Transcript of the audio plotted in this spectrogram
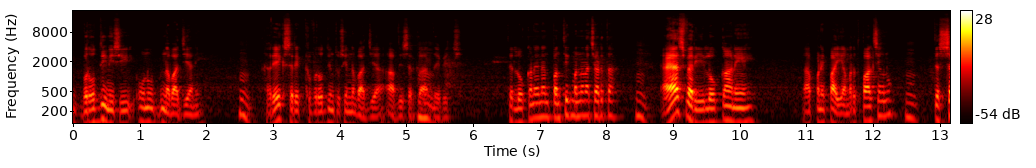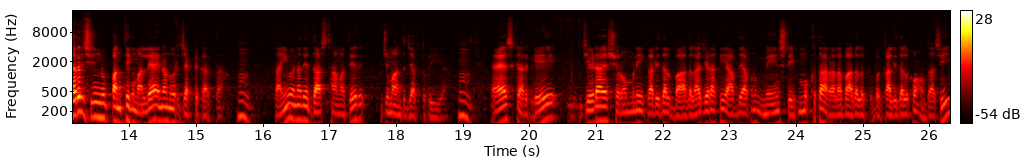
ਵਿਰੋਧੀ ਨਹੀਂ ਸੀ ਉਹਨੂੰ ਨਵਾਜਿਆ ਨਹੀਂ? ਹੂੰ। ਹਰੇਕ ਸਿੱਖ ਵਿਰੋਧੀ ਨੂੰ ਤੁਸੀਂ ਨਵਾਜਿਆ ਆਪਦੀ ਸਰਕਾਰ ਦੇ ਵਿੱਚ। ਤੇ ਲੋਕਾਂ ਨੇ ਇਹਨਾਂ ਨੂੰ ਪੰਥਿਕ ਮੰਨਣਾ ਛੱਡਤਾ। ਹੂੰ। ਐਸ ਵੈਰੀ ਲੋਕਾਂ ਨੇ ਆਪਣੇ ਭਾਈ ਅਮਰਤਪਾਲ ਸਿੰਘ ਨੂੰ ਹੂੰ। ਤੇ ਸਰਬਜੀਤ ਸਿੰਘ ਨੂੰ ਪੰਥਿਕ ਮੰਨ ਲਿਆ ਇਹਨਾਂ ਨੂੰ ਰਿਜੈਕਟ ਕਰਤਾ। ਹੂੰ। ਤਾਂ ਹੀ ਉਹ ਇਹਨਾਂ ਦੇ 10 ਥਾਵਾਂ ਤੇ ਜ਼ਮਾਨਤ ਜ਼ਬਤ ਹੋਈ ਆ। ਹੂੰ। ਐਸ ਕਰਕੇ ਜਿਹੜਾ ਸ਼੍ਰੋਮਣੀ ਅਕਾਲੀ ਦਲ ਬਾਦਲ ਆ ਜਿਹੜਾ ਕਿ ਆਪਦੇ ਆਪ ਨੂੰ ਮੇਨ ਸਟ੍ਰੀਮ ਮੁੱਖ ਧਾਰਾ ਵਾਲਾ ਬਾਦਲ ਅਕਾਲੀ ਦਲ ਕਹਾਉਂਦਾ ਸੀ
